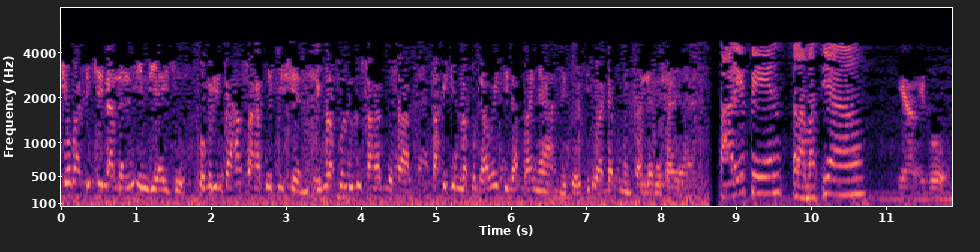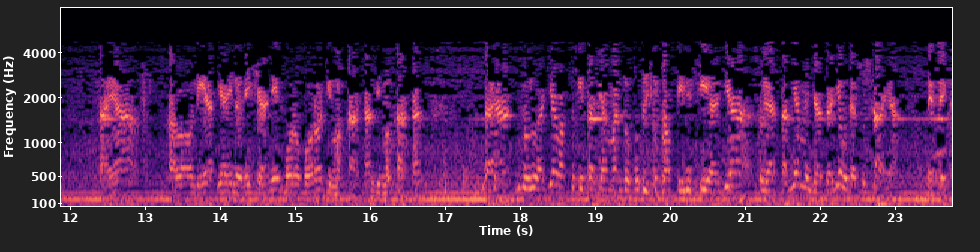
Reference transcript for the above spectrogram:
coba di China dan India itu pemerintahan sangat efisien jumlah penduduk sangat besar tapi jumlah pegawai tidak banyak gitu itu ada komentar dari saya Pak Arifin, selamat siang. Ya Ibu, saya kalau lihat ya Indonesia ini boro-boro dimekarkan, dimekarkan. Saya dulu aja waktu kita zaman 27 provinsi aja kelihatannya menjaganya udah susah ya. DPK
